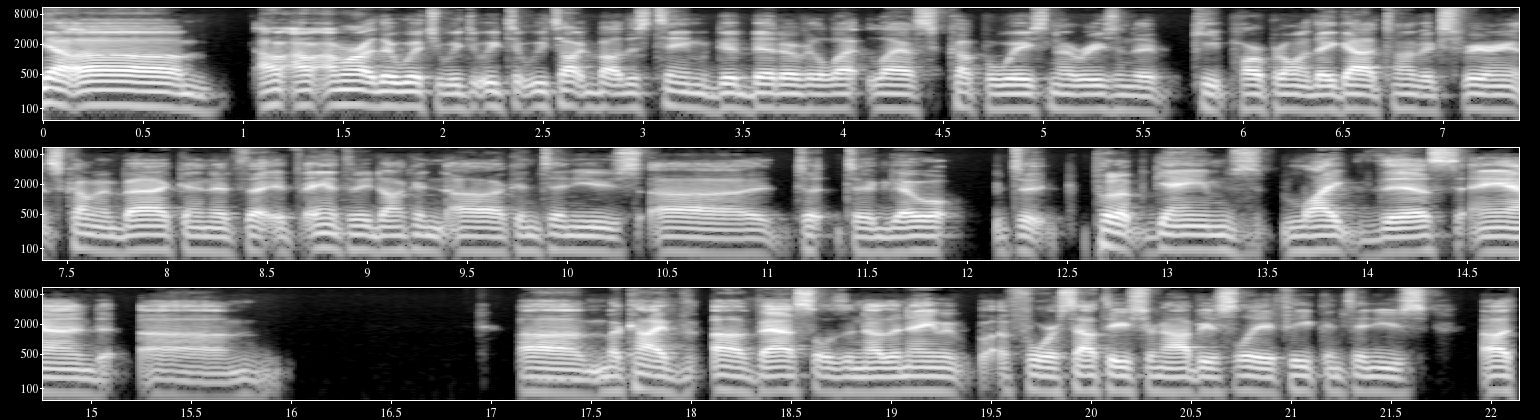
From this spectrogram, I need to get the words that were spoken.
Yeah, um, I, I'm right there with you. We we, we talked about this team a good bit over the last couple weeks. No reason to keep harping on it. They got a ton of experience coming back, and if if Anthony Duncan uh, continues uh, to to go to put up games like this, and um, uh, Makai uh, Vassell is another name for Southeastern. Obviously, if he continues uh,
